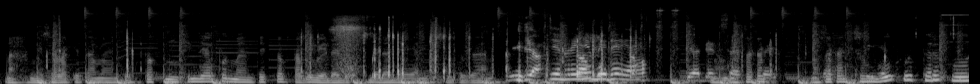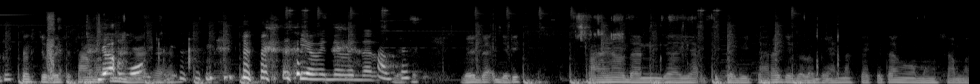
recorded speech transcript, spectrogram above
nah misalnya kita main TikTok mungkin dia pun main TikTok tapi beda beda dance gitu kan iya Genrenya beda ya. dia dance Nah, misalkan- back. masa kan sungguh terpuruk terus juga itu sama Nggak enggak mungkin. kan Iya bener-bener. apa sih beda jadi style dan gaya kita bicara juga lebih enak kayak kita ngomong sama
